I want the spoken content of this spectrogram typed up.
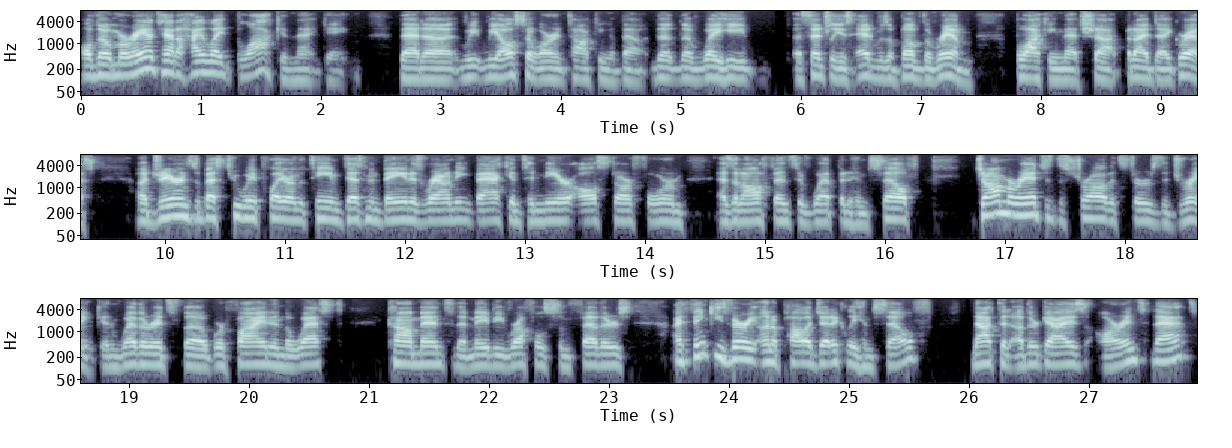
Although Morant had a highlight block in that game that uh, we, we also aren't talking about the, the way he essentially his head was above the rim blocking that shot. But I digress. Uh, Jaren's the best two way player on the team. Desmond Bane is rounding back into near all star form as an offensive weapon himself. Ja Morant is the straw that stirs the drink. And whether it's the we're fine in the West comment that maybe ruffles some feathers, I think he's very unapologetically himself. Not that other guys aren't that,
